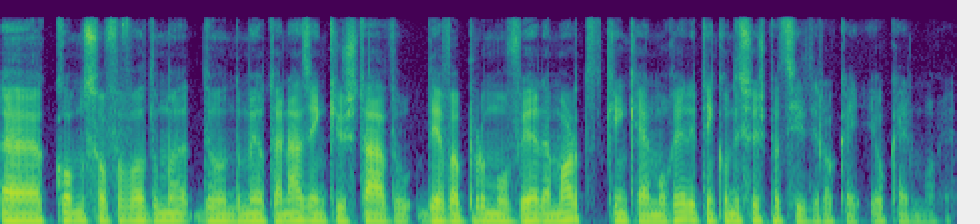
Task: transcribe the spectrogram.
ah, como sou a favor de uma, de, de uma eutanásia em que o Estado deva promover a morte de quem quer morrer e tem condições para decidir, ok, eu quero morrer.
